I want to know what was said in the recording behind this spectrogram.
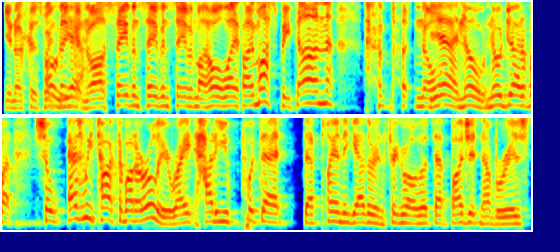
You know, because we're oh, thinking, yeah. well, saving, saving, saving my whole life. I must be done. but no. Yeah, no, no doubt about it. So as we talked about earlier, right? How do you put that that plan together and figure out what that budget number is?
